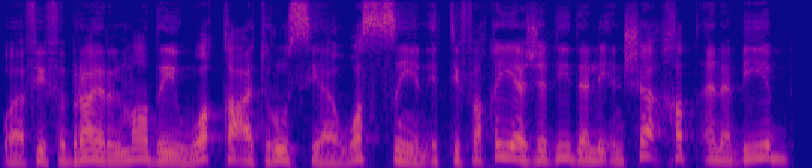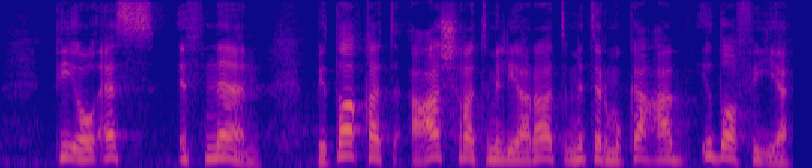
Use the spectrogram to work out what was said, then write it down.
وفي فبراير الماضي وقعت روسيا والصين اتفاقية جديدة لإنشاء خط أنابيب POS 2 بطاقة 10 مليارات متر مكعب إضافية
